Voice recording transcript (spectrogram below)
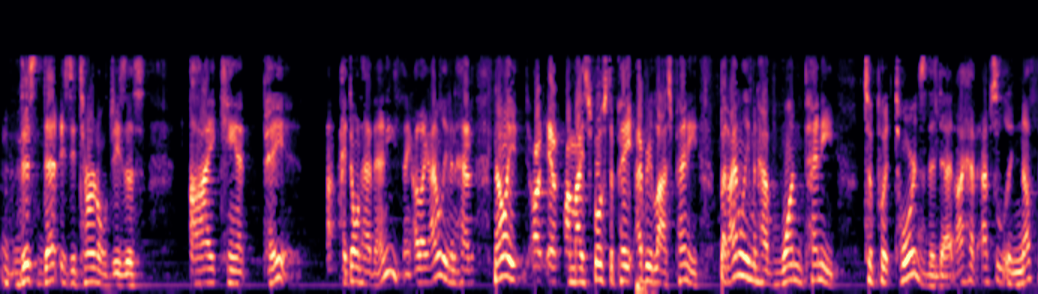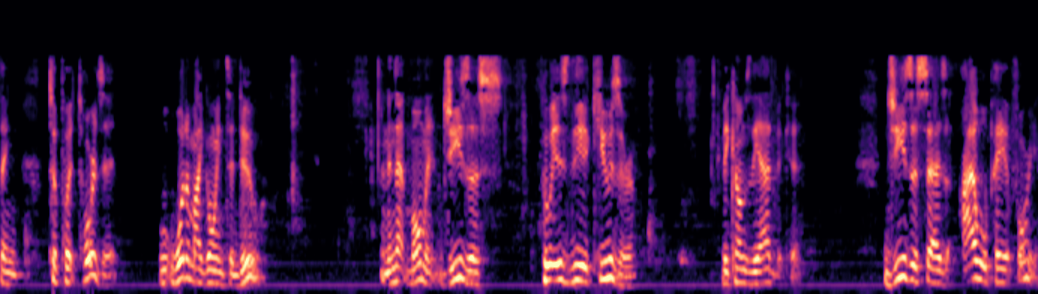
This debt is eternal, Jesus. I can't pay it. I don't have anything. Like I don't even have. Not only am I supposed to pay every last penny, but I don't even have one penny to put towards the debt. I have absolutely nothing to put towards it. What am I going to do? And in that moment, Jesus who is the accuser, becomes the advocate. Jesus says, I will pay it for you.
